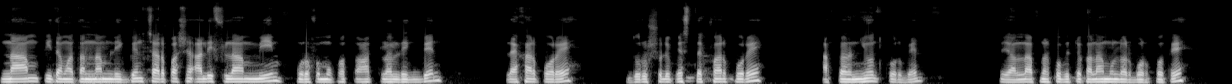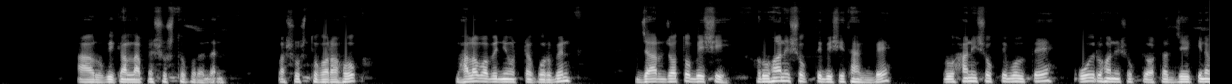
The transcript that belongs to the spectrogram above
নাম, পিতামাতার নাম লিখবেন, চারপাশে আলিফ, লাম, মিম, ওরফ মুকত আটলা লিখবেন। লেখার পরে, দুরুদ শরীফ ইস্তেগফার করে আপনারা নিয়ত করবেন যে আল্লাহ আপনার পবিত্র কালামুল্লার বরকতে আর রুগীকে আল্লাহ আপনি সুস্থ করে দেন বা সুস্থ করা হোক। ভালোভাবে নিয়তটা করবেন। যার যত বেশি রুহানি শক্তি বেশি থাকবে, রুহানি শক্তি বলতে ওই রুহানি শক্তি অর্থাৎ যে কিনা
